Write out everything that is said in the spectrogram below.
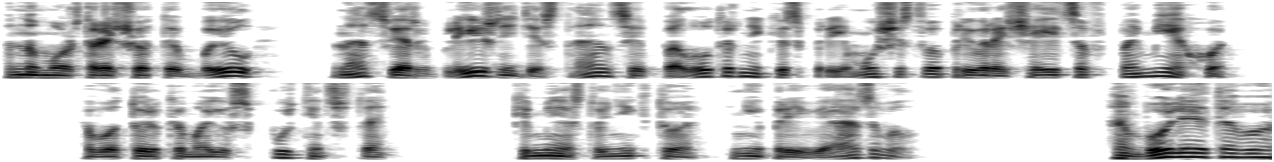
ну может расчет и был, на сверхближней дистанции полуторник из преимущества превращается в помеху. Вот только мою спутницу-то к месту никто не привязывал. Более того,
